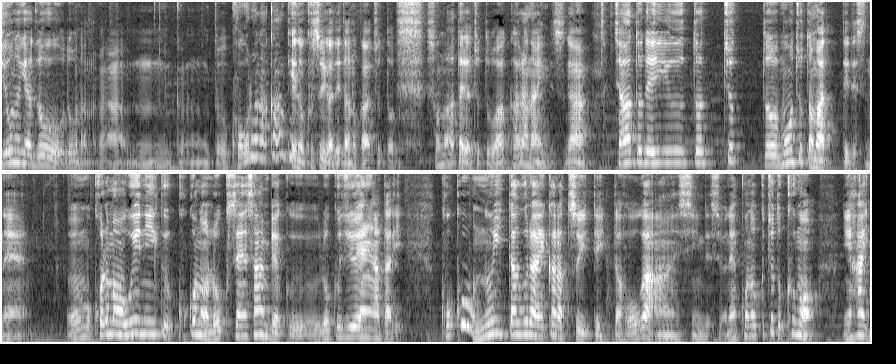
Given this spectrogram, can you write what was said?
塩野義はどう、どうなんだかな、うんと、コロナ関係の薬が出たのか、ちょっと、そのあたりはちょっとわからないんですが、チャートで言うと、ちょっと、もうちょっと待ってですね、もうこのまま上に行く、ここの6360円あたり、ここを抜いたぐらいからついていった方が安心ですよね。このちょっと雲に入っ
